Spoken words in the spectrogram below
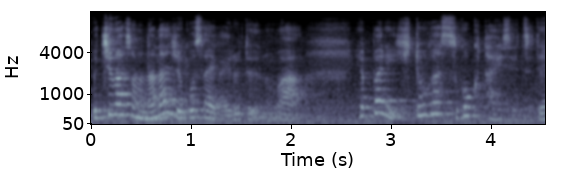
うちはその75歳がいるというのはやっぱり人がすごく大切で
